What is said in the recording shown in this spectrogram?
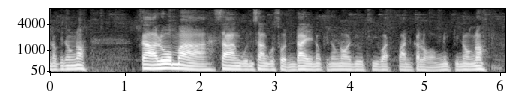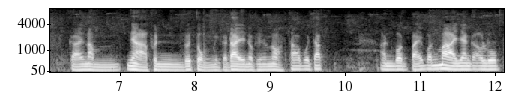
เนาะพี่น้องเนาะ กล้าร่วมมาสร้างบุญสร้างกุศลได้เนาะพี่น้องเนาะอยู่ที่วัดปานกระหลองนี่พี่น้องเนาะกายนำหญ้าเพิ่นโดยตรงนี่ก็ได้เนาะพี่น้องเนาะถ้าบ่จักอันบนไปบนมายังก็เอาโลโป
